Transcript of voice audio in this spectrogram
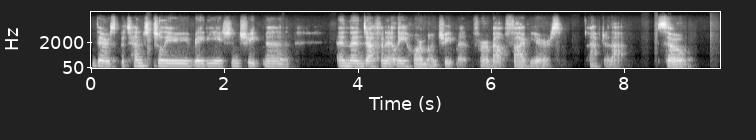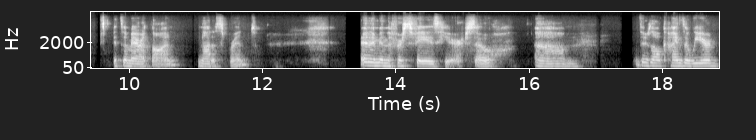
there's potentially radiation treatment, and then definitely hormone treatment for about five years after that. So it's a marathon, not a sprint. And I'm in the first phase here. So um, there's all kinds of weird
